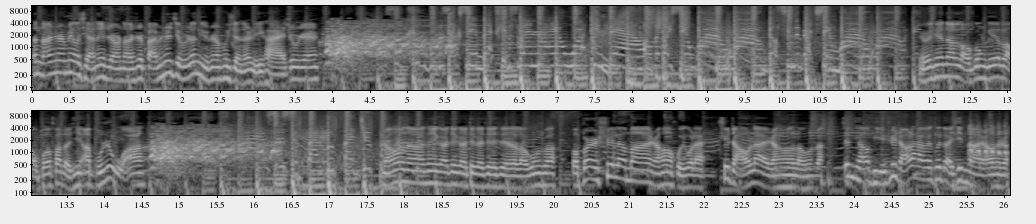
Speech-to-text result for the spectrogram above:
那男生没有钱的时候呢，是百分之九十的女生会选择离开，是不是？有一天呢，老公给老婆发短信啊，不是我啊。然后呢，那个这个这个这这老公说：“宝贝儿睡了吗？”然后回过来睡着了。然后老公说：“真调皮，睡着了还会回短信呢。”然后他说：“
